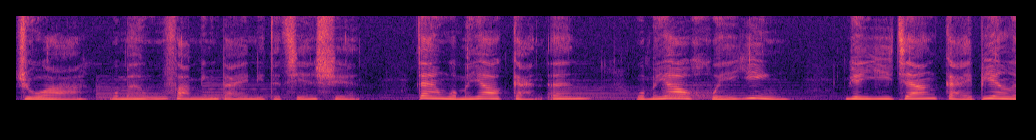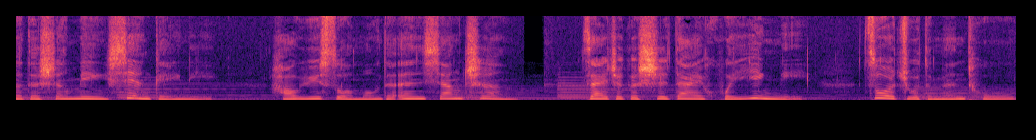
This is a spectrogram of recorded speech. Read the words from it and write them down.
主啊，我们无法明白你的拣选，但我们要感恩，我们要回应，愿意将改变了的生命献给你，好与所蒙的恩相称，在这个世代回应你，做主的门徒，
